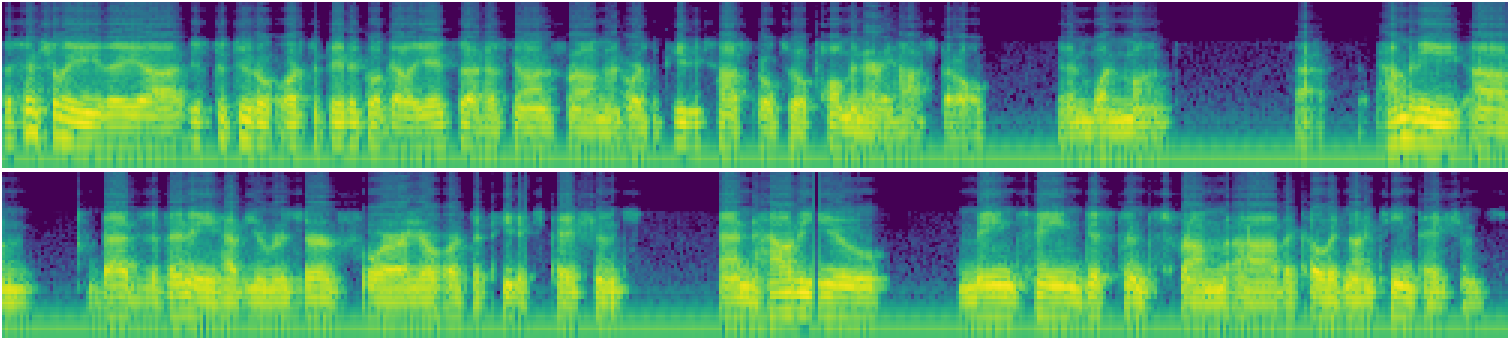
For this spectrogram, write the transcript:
essentially, the Istituto Ortopedico Galeazzi has gone from an orthopedics hospital to a pulmonary hospital in one month. how many um, beds, if any, have you reserved for your orthopedics patients? And how do you maintain distance from uh, the COVID-19 patients?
